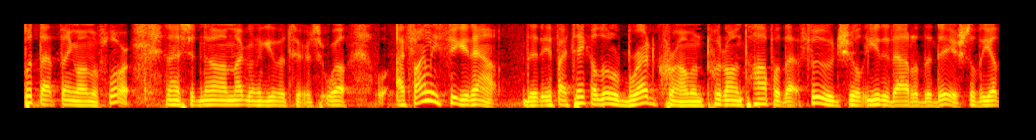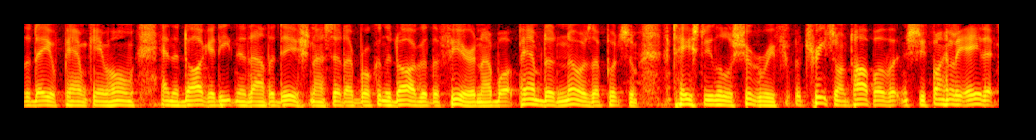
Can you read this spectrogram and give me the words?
put that thing on the floor. And I said no, I'm not going to give it to her. Said, well, I finally figured out that if I take a little breadcrumb and put on top of that food, she'll eat it out of the dish. So the other day, Pam came home and the dog had eaten it out of the dish, and I said, I've broken the dog of the fear. And I bought, Pam doesn't know, is I put some tasty little sugary f- uh, treats on top of it, and she finally ate it.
